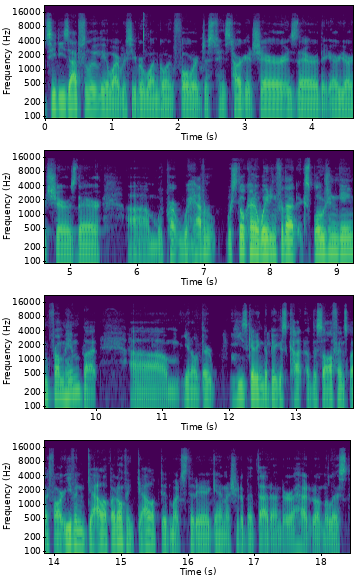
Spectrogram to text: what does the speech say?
CeeDee's absolutely a wide receiver one going forward. Just his target share is there, the air yard share is there. Um, we, pro- we haven't, we're still kind of waiting for that explosion game from him, but um, you know, they're, he's getting the biggest cut of this offense by far. Even Gallup, I don't think Gallup did much today. Again, I should have bet that under. I had it on the list.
